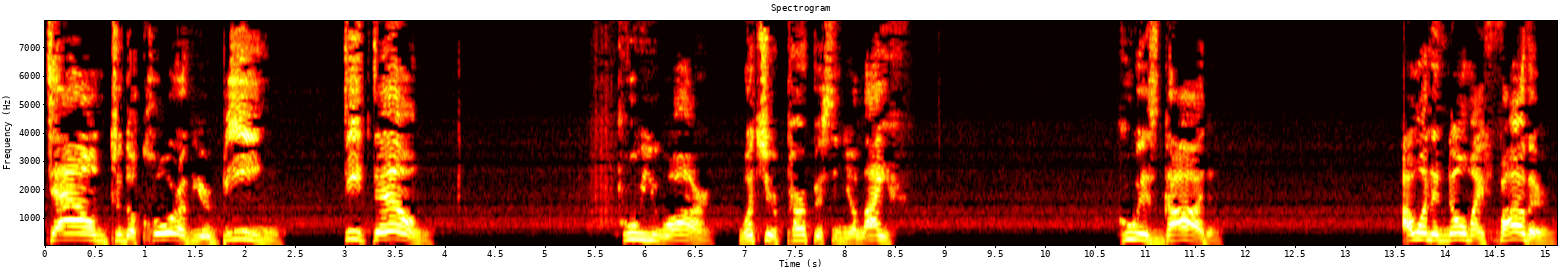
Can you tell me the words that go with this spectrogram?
down to the core of your being, deep down, who you are. What's your purpose in your life? Who is God? I want to know my Father.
